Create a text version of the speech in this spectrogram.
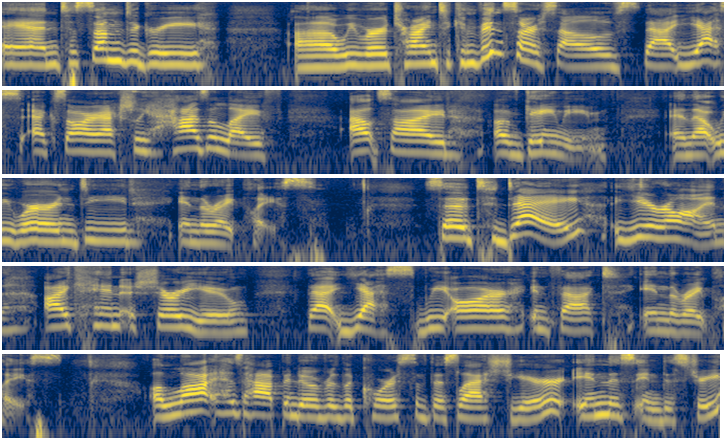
And to some degree, uh, we were trying to convince ourselves that yes, XR actually has a life outside of gaming and that we were indeed in the right place. So today, a year on, I can assure you that yes, we are in fact in the right place. A lot has happened over the course of this last year in this industry.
